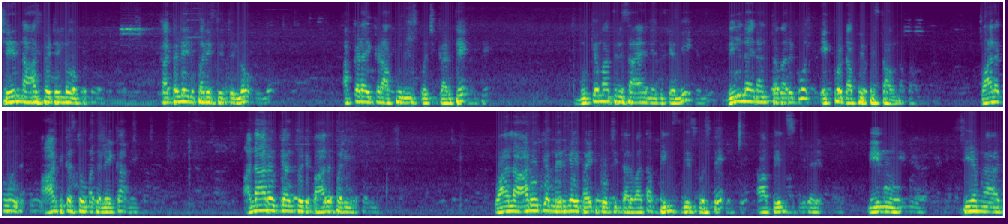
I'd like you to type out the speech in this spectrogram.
చిన్న హాస్పిటల్లో కట్టలేని పరిస్థితుల్లో అక్కడ ఇక్కడ అప్పు తీసుకొచ్చి కడితే ముఖ్యమంత్రి సహాయ ఎందుకెళ్ళి వీలైనంత వరకు ఎక్కువ డబ్బు ఇప్పిస్తా ఉన్నాం. వాళ్ళకు ఆర్థిక స్తోమత లేక అనారోగ్యంతో బాధపడి వాళ్ళ ఆరోగ్యం మెరుగై బయటకు వచ్చిన తర్వాత బిల్స్ తీసుకొస్తే ఆ బిల్స్ మేము సీఎం గారు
